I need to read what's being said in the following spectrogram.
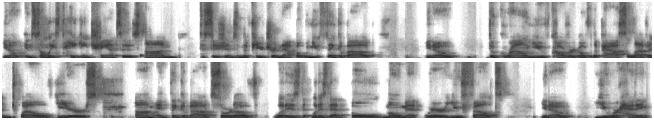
you know in some ways taking chances on decisions in the future and that? But when you think about you know the ground you've covered over the past 11 12 years um, and think about sort of what is that what is that bold moment where you felt you know you were heading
